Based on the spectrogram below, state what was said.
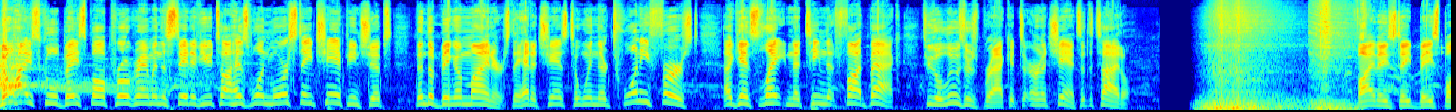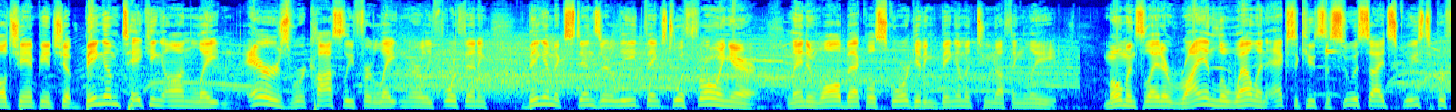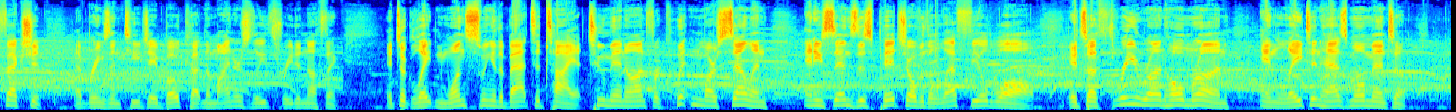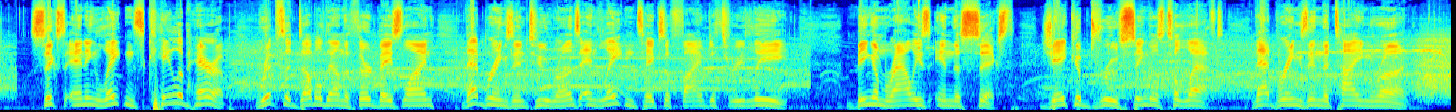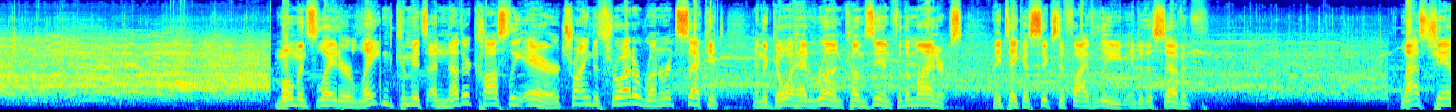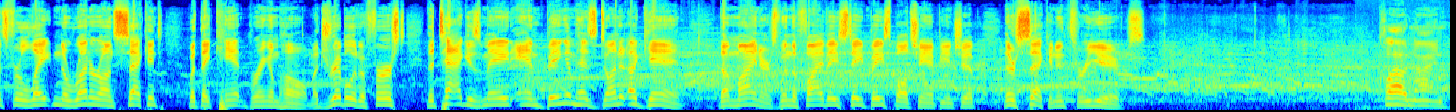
No high school baseball program in the state of Utah has won more state championships than the Bingham Miners. They had a chance to win their 21st against Layton, a team that fought back through the losers bracket to earn a chance at the title. 5A state baseball championship, Bingham taking on Layton. Errors were costly for Layton early fourth inning. Bingham extends their lead thanks to a throwing error. Landon Walbeck will score, giving Bingham a 2-0 lead. Moments later, Ryan Llewellyn executes the suicide squeeze to perfection. That brings in TJ Bocut, and the Miners lead 3 to nothing. It took Layton one swing of the bat to tie it. Two men on for Quentin Marcellin, and he sends this pitch over the left field wall. It's a three run home run, and Layton has momentum. Sixth inning, Layton's Caleb Harrop rips a double down the third base line. That brings in two runs, and Layton takes a 5 to 3 lead. Bingham rallies in the sixth. Jacob Drew singles to left. That brings in the tying run. Moments later, Layton commits another costly error trying to throw out a runner at second, and the go-ahead run comes in for the Miners. They take a 6-5 lead into the seventh. Last chance for Layton, a runner on second, but they can't bring him home. A dribble to first, the tag is made, and Bingham has done it again. The Miners win the 5A state baseball championship, their second in three years. Cloud nine.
